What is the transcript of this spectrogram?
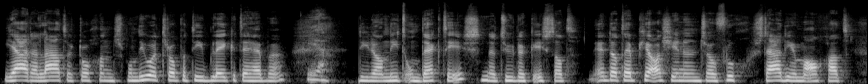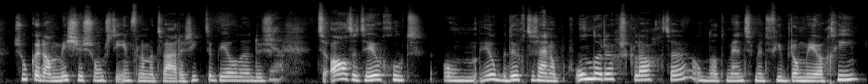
jaren later toch een spondylarthropathie bleken te hebben... ja, die dan niet ontdekt is. Natuurlijk is dat... En dat heb je als je in een zo vroeg stadium al gaat zoeken... dan mis je soms die inflammatoire ziektebeelden. Dus Ja. het is altijd heel goed om heel beducht te zijn op onderrugsklachten. Omdat mensen met fibromyalgie...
